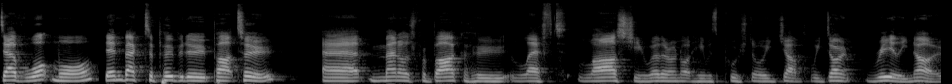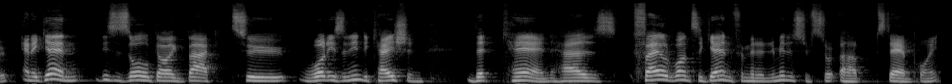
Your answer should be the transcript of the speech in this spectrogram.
Dav Watmore, then back to Prabuddha part two, uh, Manoj Prabhakar, who left last year, whether or not he was pushed or he jumped, we don't really know. And again, this is all going back to what is an indication that CAN has failed once again from an administrative uh, standpoint.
